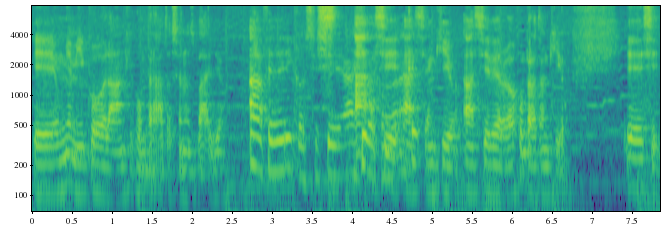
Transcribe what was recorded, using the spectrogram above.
e un mio amico l'ha anche comprato se non sbaglio. Ah Federico, sì sì, anch'io. Ah sì, anche... ah sì, anch'io. Ah sì, è vero, l'ho comprato anch'io. Eh, sì,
